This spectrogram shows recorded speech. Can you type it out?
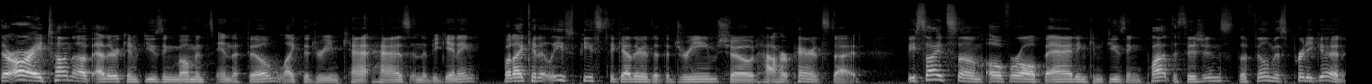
There are a ton of other confusing moments in the film, like the dream Kat has in the beginning, but I could at least piece together that the dream showed how her parents died. Besides some overall bad and confusing plot decisions, the film is pretty good.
